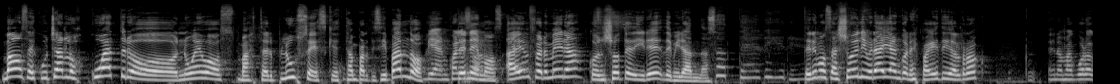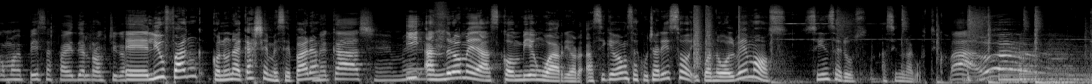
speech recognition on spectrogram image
vamos a escuchar los cuatro nuevos Master Pluses que están participando. Bien, ¿cuáles Tenemos son? a Enfermera con Yo Te Diré de Miranda. Tenemos a Joel y Brian con Spaghetti del Rock. Eh, No me acuerdo cómo empieza Spaghetti del Rock, chicos. Eh, Liu Fang con Una Calle Me Separa. Una calle. me- Y Andrómedas con Bien Warrior. Así que vamos a escuchar eso y cuando volvemos, Sincerus haciendo un acústico. Va, uh.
